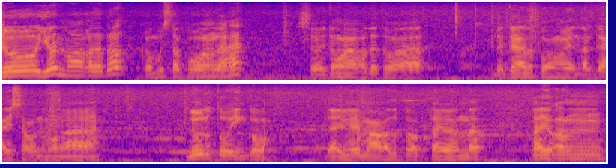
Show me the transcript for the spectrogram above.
So, yun mga katato. Kamusta po ang lahat? So, ito mga katato, ah, nagano po ako ngayon, nag-ayos ako ng mga lulutuin ko. Dahil ngayon mga katato, tayo ang, na, tayo ang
